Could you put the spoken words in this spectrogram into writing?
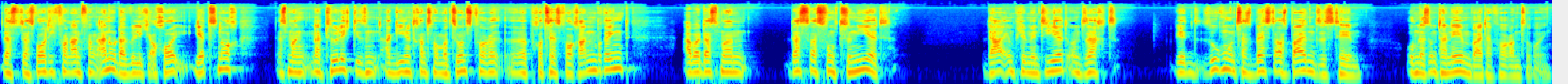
das, das wollte ich von Anfang an oder will ich auch jetzt noch, dass man natürlich diesen agilen Transformationsprozess voranbringt, aber dass man das, was funktioniert, da implementiert und sagt, wir suchen uns das Beste aus beiden Systemen, um das Unternehmen weiter voranzubringen.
